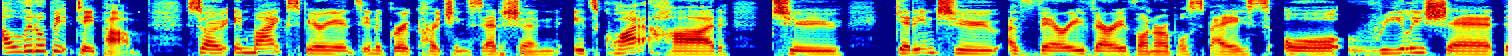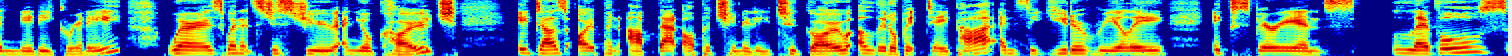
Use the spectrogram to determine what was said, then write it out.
a little bit deeper. So, in my experience in a group coaching session, it's quite hard to get into a very, very vulnerable space or really share the nitty gritty. Whereas when it's just you and your coach, it does open up that opportunity to go a little bit deeper and for you to really experience levels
